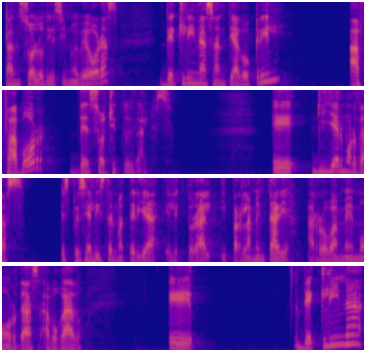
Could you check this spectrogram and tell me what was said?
tan solo 19 horas, declina Santiago Krill a favor de Xochitl Gálvez. Eh, Guillermo Ordaz, especialista en materia electoral y parlamentaria, arroba Memordaz abogado. Eh, declina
